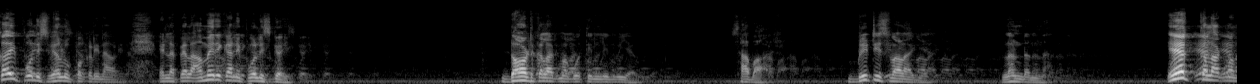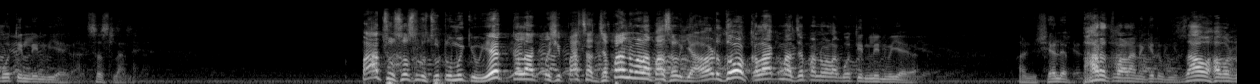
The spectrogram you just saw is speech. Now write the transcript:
કઈ પોલીસ વહેલું પકડીને આવે? એટલે પેલા અમેરિકાની પોલીસ ગઈ. દોઢ કલાકમાં ગોતીને લઈને વહી આવી સાબાશ બ્રિટિશ વાળા ગયા, લંડનના. એક કલાકમાં ગોતીને લઈને વહી આવ્યા, સસલાને. પાછું સસલું છૂટું મૂક્યું. એક કલાક પછી પાછા જપાન વાળા પાછળ ગયા. અડધો કલાકમાં જપાન વાળા ગોતીને લઈને વહી આવ્યા. અને છેલ્લે ભારત વાળાને કીધું જાઓ હાવડ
